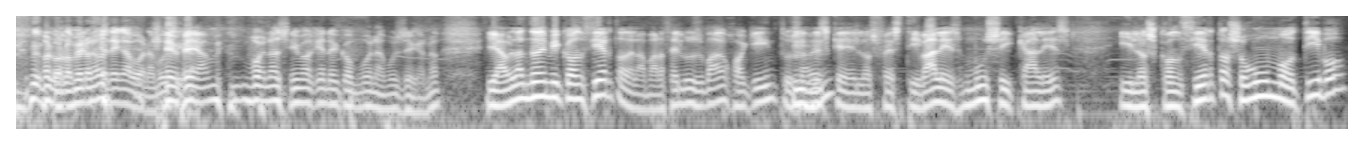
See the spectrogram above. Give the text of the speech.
por, lo, menos, que tenga buena que música. vean buenas imágenes con buena música, ¿no? Y hablando de mi concierto de la Marcelus Band, Joaquín, tú sabes Ujú. que los festivales y los conciertos son un motivo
